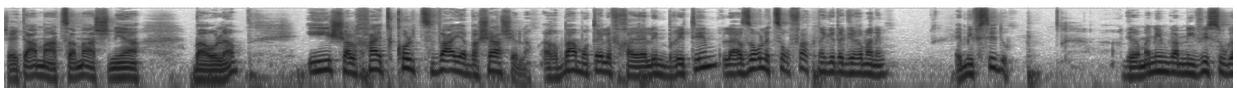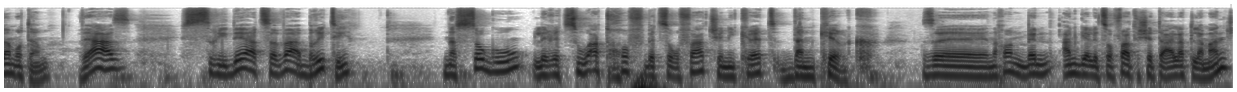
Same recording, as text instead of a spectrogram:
שהייתה המעצמה השנייה בעולם, היא שלחה את כל צבא היבשה שלה, 400 אלף חיילים בריטים, לעזור לצרפת נגד הגרמנים. הם הפסידו. הגרמנים גם הביסו גם אותם. ואז שרידי הצבא הבריטי נסוגו לרצועת חוף בצרפת שנקראת דנקרק. זה נכון, בין אנגליה לצרפת יש את תעלת למאנץ',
